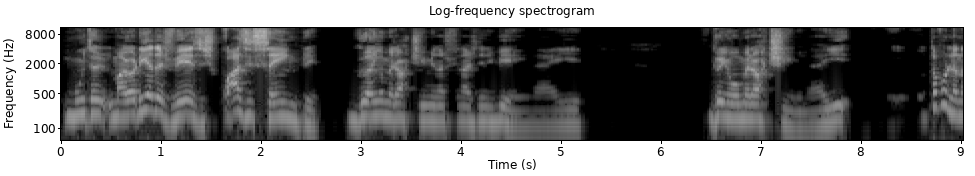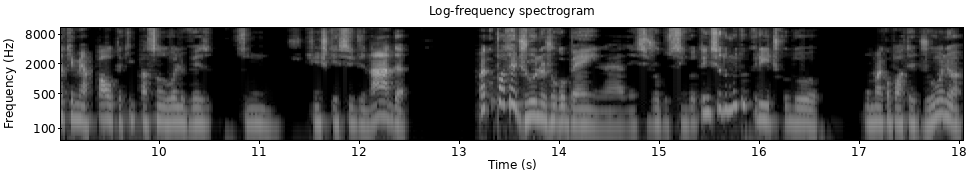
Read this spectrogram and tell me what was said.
Muita, maioria das vezes, quase sempre, ganha o melhor time nas finais da NBA, né? E. Ganhou o melhor time, né? E. Eu tava olhando aqui minha pauta, aqui, passando o olho, ver se não tinha esquecido de nada. Michael Porter Jr. jogou bem, né? Nesse jogo 5. Eu tenho sido muito crítico do, do Michael Porter Jr.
